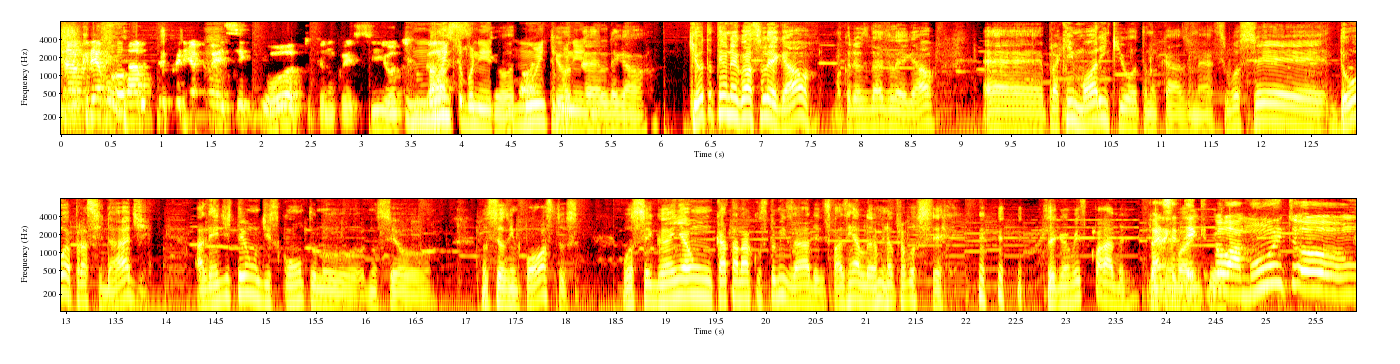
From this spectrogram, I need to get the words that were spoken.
Não, eu queria voltar porque eu queria conhecer Kyoto, que eu não conhecia, outros lugares. Muito bonito, Kyoto, muito Kyoto bonito. É legal. Kyoto tem um negócio legal, uma curiosidade legal. É, para quem mora em Kyoto, no caso, né? Se você doa pra cidade, além de ter um desconto no, no seu, nos seus impostos, você ganha um katana customizado. Eles fazem a lâmina pra você. você ganha uma espada. pra Mas você tem em que Kyoto. doar muito ou um,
